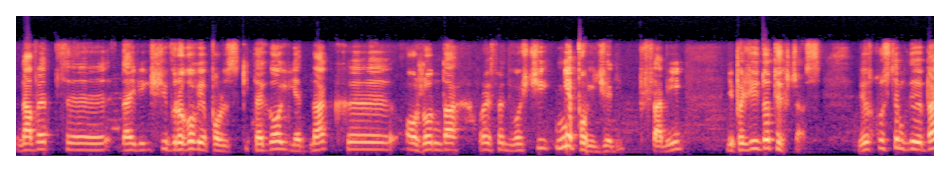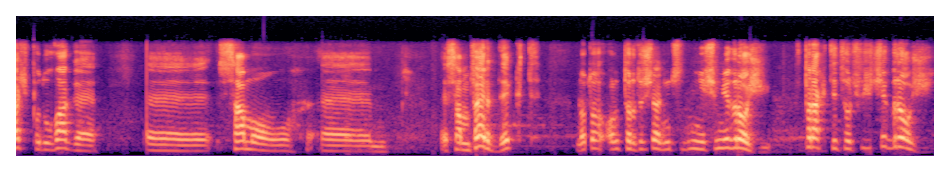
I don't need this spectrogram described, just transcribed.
nawet e, najwięksi wrogowie Polski tego jednak o rządach Prawa i Sprawiedliwości nie powiedzieli, przynajmniej nie powiedzieli dotychczas. W związku z tym, gdyby brać pod uwagę samą, sam werdykt, no to on teoretycznie nic, niczym nie grozi. W praktyce oczywiście grozi,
